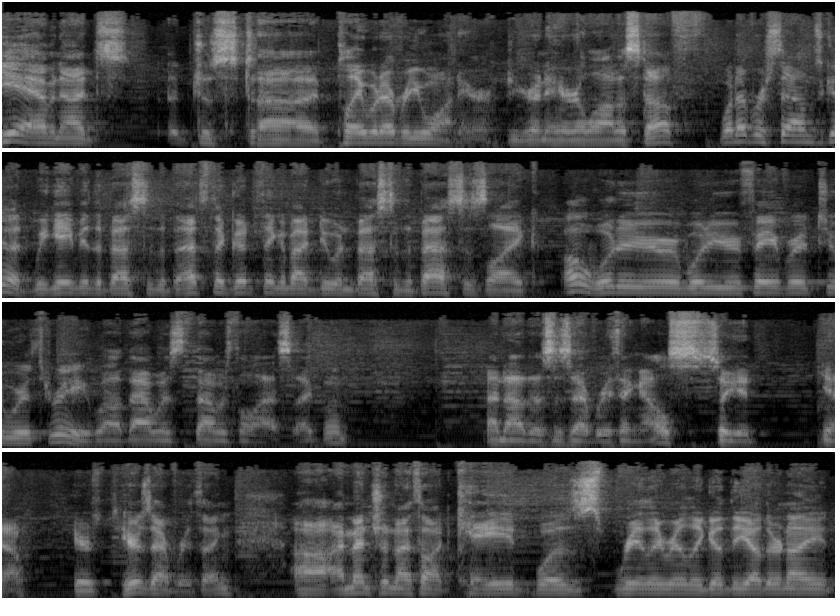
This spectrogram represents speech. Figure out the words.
Yeah, I mean, I'd just uh, play whatever you want here. You're going to hear a lot of stuff. Whatever sounds good. We gave you the best of the. That's the good thing about doing best of the best is like, oh, what are your what are your favorite two or three? Well, that was that was the last segment, and now this is everything else. So you you know here's here's everything. Uh, I mentioned I thought Cade was really really good the other night.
